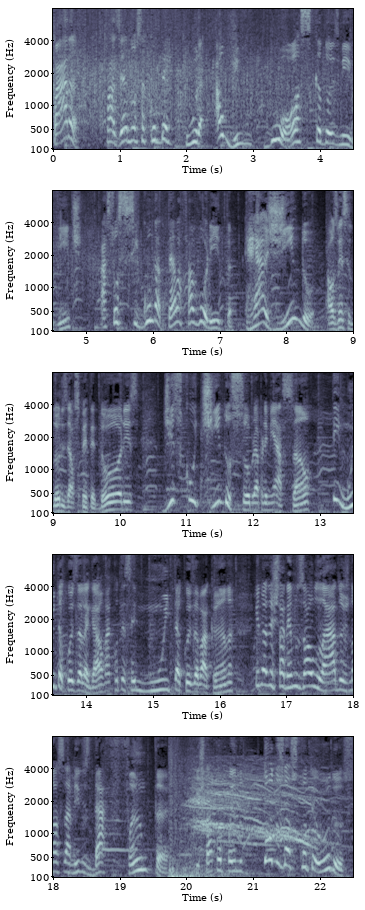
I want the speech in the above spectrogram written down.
para fazer a nossa cobertura ao vivo do Oscar 2020, a sua segunda tela favorita, reagindo aos vencedores e aos perdedores, discutindo sobre a premiação. Tem muita coisa legal, vai acontecer muita coisa bacana e nós estaremos ao lado dos nossos amigos da Fanta, que estão acompanhando todos os nossos conteúdos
